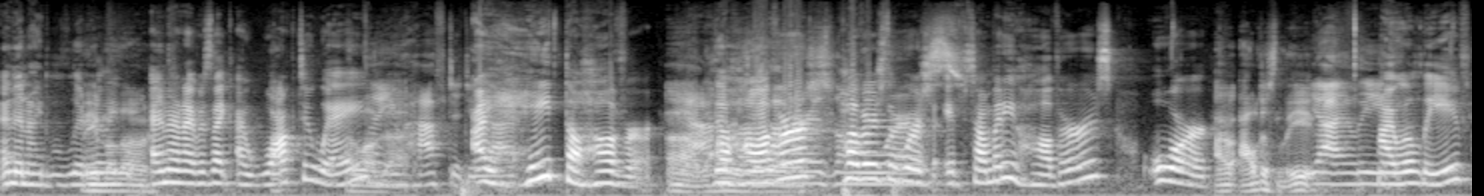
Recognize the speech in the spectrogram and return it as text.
And then I literally, and then I was like, I walked away. love No, you have to do I that. hate the hover. Yeah. the the hover, hover is the hovers the worst. worst. If somebody hovers or I, I'll just leave. yeah, I leave. I will leave.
